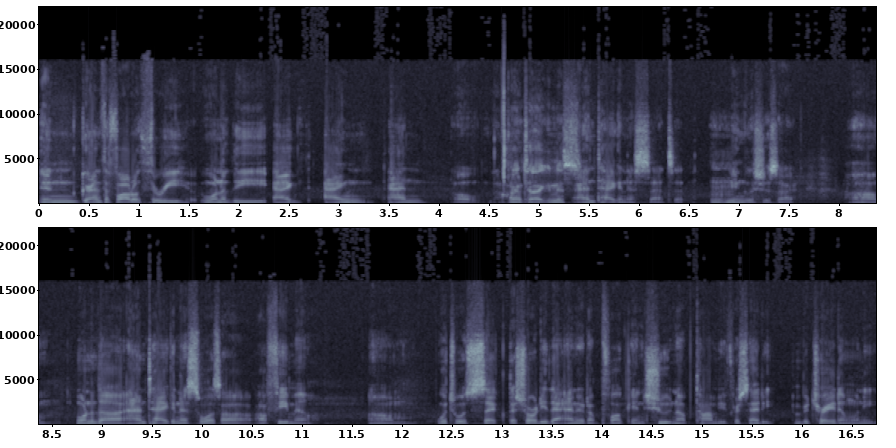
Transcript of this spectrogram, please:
in Grand Theft Auto Three, one of the ag ag an oh Antagonists? antagonists. That's it. English is hard. Um, one of the antagonists was a, a female, um, which was sick. The shorty that ended up fucking shooting up Tommy Vercetti and betrayed him when he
